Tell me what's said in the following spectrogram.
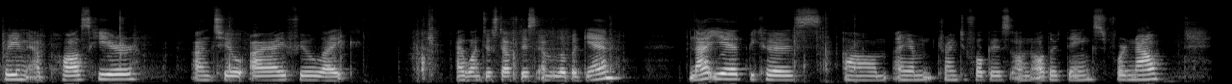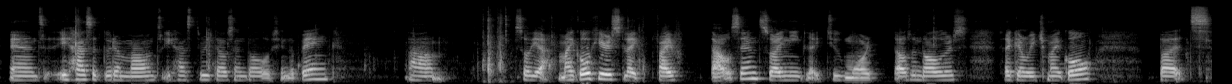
putting a pause here until I feel like I want to stuff this envelope again. Not yet because um, I am trying to focus on other things for now. And it has a good amount. It has $3,000 in the bank. Um, so yeah, my goal here is like 5,000. So I need like two more thousand dollars so I can reach my goal. But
